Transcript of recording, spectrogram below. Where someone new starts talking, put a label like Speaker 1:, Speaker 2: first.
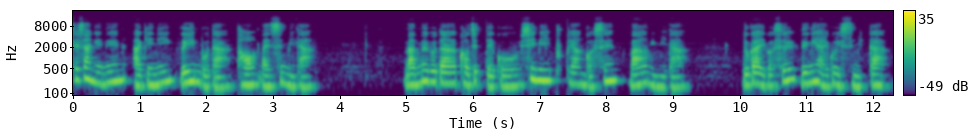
Speaker 1: 세상에는 악인이 의인보다 더 많습니다. 만물보다 거짓되고 심히 부패한 것은 마음입니다. 누가 이것을 능히 알고 있습니까?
